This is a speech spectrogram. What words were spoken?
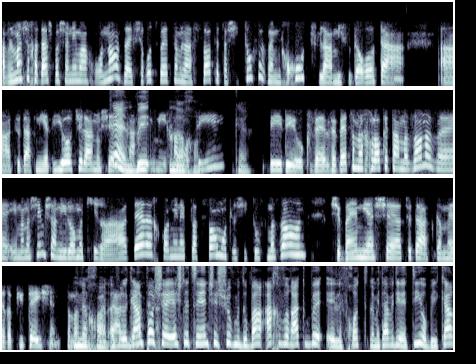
אבל מה שחדש בשנים האחרונות זה האפשרות בעצם לעשות את השיתוף הזה מחוץ למסגרות ה... את יודעת, מיידיות שלנו כן, שלקחתי ב- מחמותי. כן. בדיוק, ו- ובעצם לחלוק את המזון הזה עם אנשים שאני לא מכירה, דרך כל מיני פלטפורמות לשיתוף מזון, שבהם יש, אה, את יודעת, גם אה, אומרת, נכון, אבל גם פה שיש לציין ששוב, מדובר אך ורק, ב, אה, לפחות למיטב ידיעתי, או בעיקר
